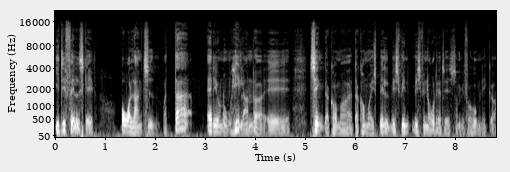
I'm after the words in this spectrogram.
i det fællesskab, over lang tid. Og der er det jo nogle helt andre øh, ting, der kommer, der kommer i spil, hvis vi, hvis vi når dertil, som vi forhåbentlig ikke gør.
